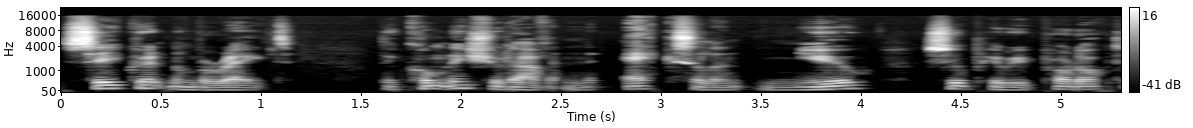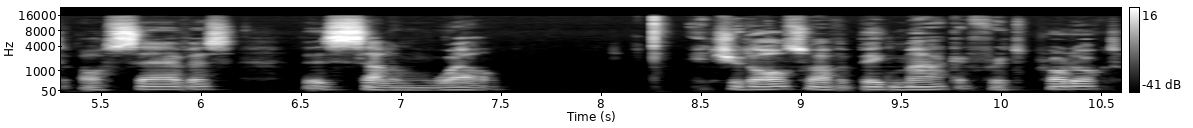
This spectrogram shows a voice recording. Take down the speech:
Secret number eight The company should have an excellent new superior product or service that is selling well. It should also have a big market for its product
